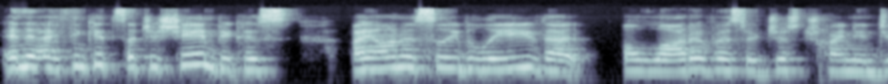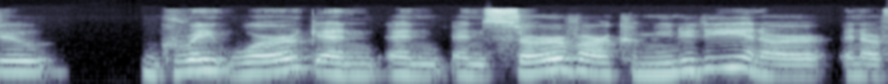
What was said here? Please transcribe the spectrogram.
and I think it's such a shame because I honestly believe that a lot of us are just trying to do great work and and and serve our community and our and our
